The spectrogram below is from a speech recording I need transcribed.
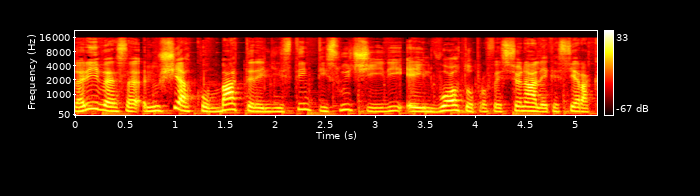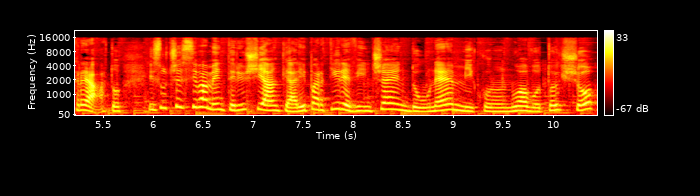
La Rivers riuscì a combattere gli istinti suicidi e il vuoto professionale che si era creato e successivamente riuscì anche a ripartire vincendo un Emmy con un nuovo talk show,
